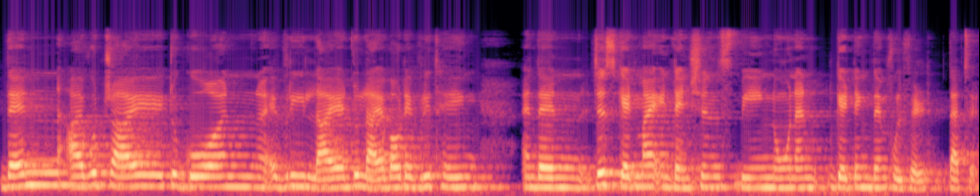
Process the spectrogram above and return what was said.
then i would try to go on every lie and to lie about everything and then just get my intentions being known and getting them fulfilled. That's it.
